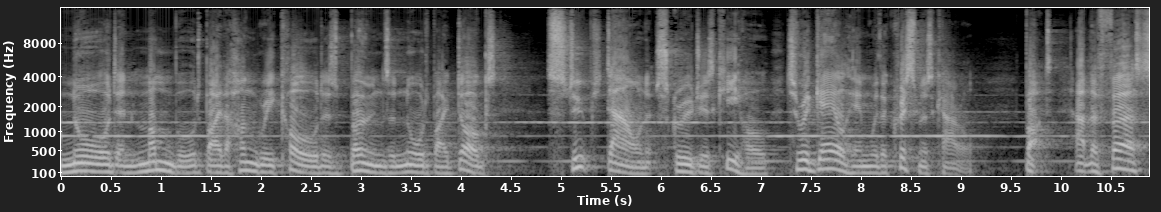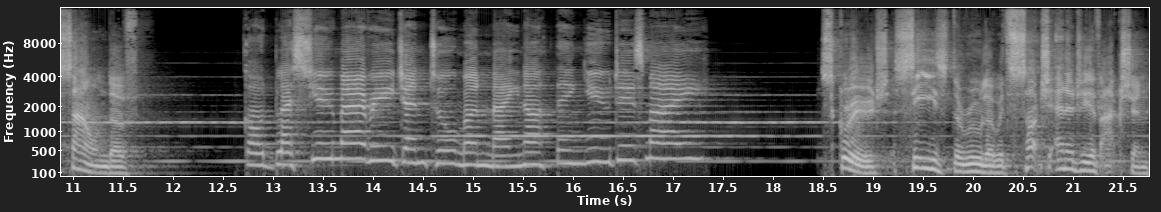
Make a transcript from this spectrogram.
gnawed and mumbled by the hungry cold as bones are gnawed by dogs, stooped down at Scrooge's keyhole to regale him with a Christmas carol. But at the first sound of God bless you, merry gentlemen, may nothing you dismay. Scrooge seized the ruler with such energy of action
